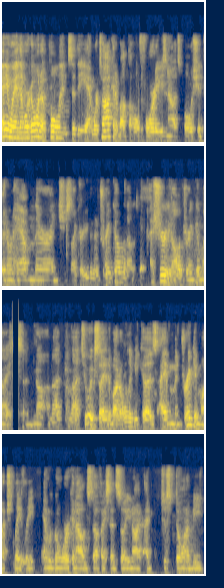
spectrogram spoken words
Anyway, and then we're going to pull into the, and we're talking about the whole 40s and how it's bullshit. They don't have them there. And she's like, "Are you going to drink them?" And I was, "Yeah, sure, you know, I'll drink them." And I said, "No, I'm not. I'm not too excited about it, only because I haven't been drinking much lately, and we've been working out and stuff." I said, "So you know, I, I just don't want to be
